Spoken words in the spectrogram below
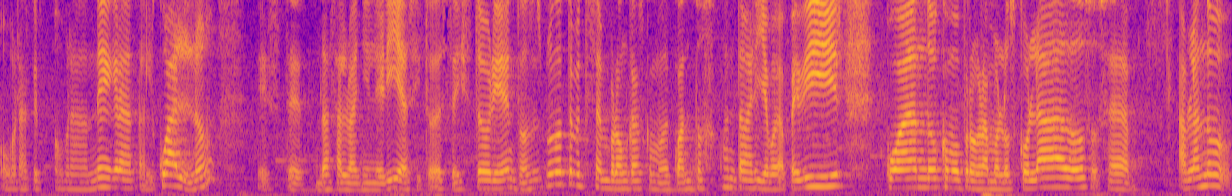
obra, obra negra tal cual, ¿no? Este, las albañilerías y toda esta historia, entonces pues no te metes en broncas como de cuánto, cuánta varilla voy a pedir, cuándo, cómo programo los colados, o sea, hablando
